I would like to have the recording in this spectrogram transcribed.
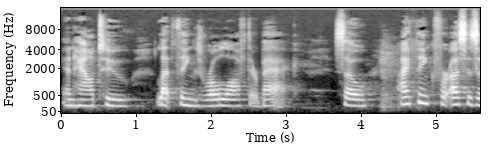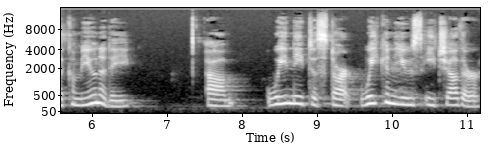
and how to let things roll off their back. So I think for us as a community, um, we need to start, we can use each other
